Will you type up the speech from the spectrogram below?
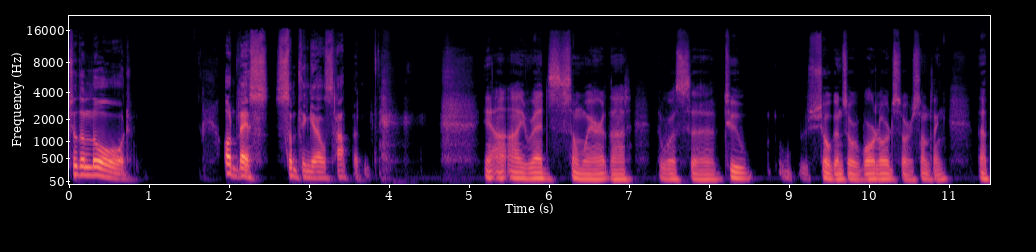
to the Lord, unless something else happened. Yeah, I, I read somewhere that there was uh, two shoguns or warlords or something that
